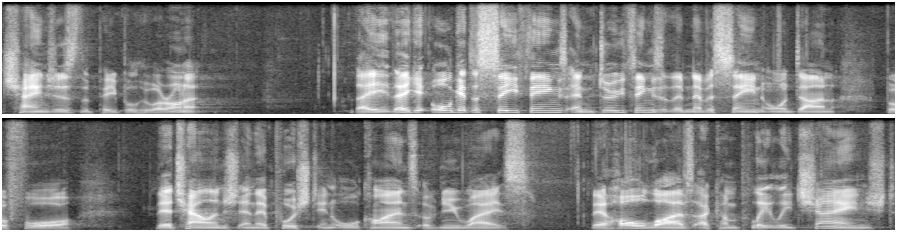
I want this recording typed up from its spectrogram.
changes the people who are on it. They, they get, all get to see things and do things that they've never seen or done before. They're challenged and they're pushed in all kinds of new ways. Their whole lives are completely changed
